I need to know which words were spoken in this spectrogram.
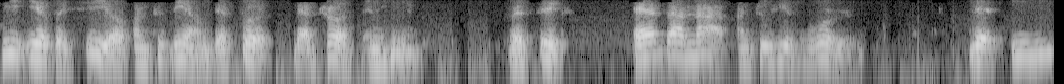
He is a shield unto them that put their trust in him. Verse 6. Add thou not unto his word, let he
